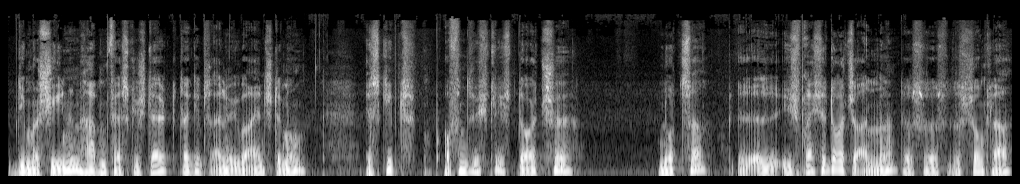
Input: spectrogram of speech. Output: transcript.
die Maschinen haben festgestellt, da gibt es eine Übereinstimmung. Es gibt offensichtlich deutsche Nutzer, äh, ich spreche Deutsche an, ne? das, das, das ist schon klar,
